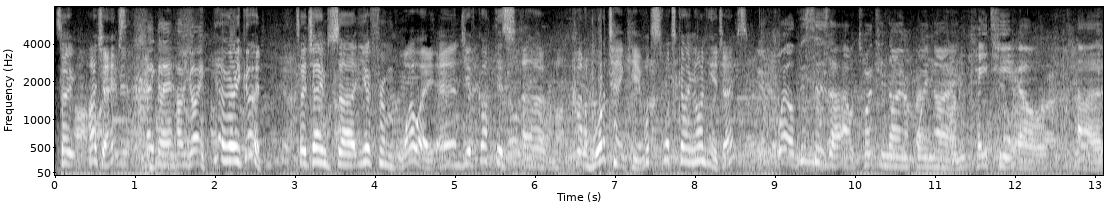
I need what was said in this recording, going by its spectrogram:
So, hi James. Hey Glenn, how are you going? Yeah, very good. So, James, uh, you're from Huawei, and you've got this uh, kind of water tank here. What's what's going on here, James? Well, this is uh, our 29.9 KTL uh,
